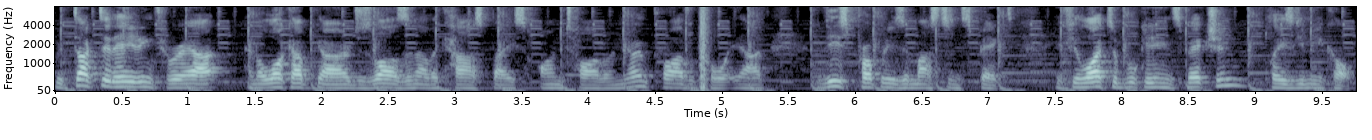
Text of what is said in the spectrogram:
With ducted heating throughout and a lock-up garage as well as another car space on title on your own private courtyard, this property is a must inspect. If you'd like to book an inspection, please give me a call.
